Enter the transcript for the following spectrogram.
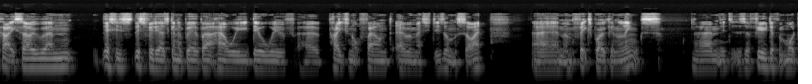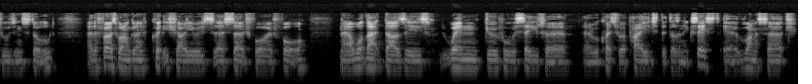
Okay, so um, this is this video is going to be about how we deal with uh, page not found error messages on the site um, and fix broken links. Um, it, there's a few different modules installed. Uh, the first one I'm going to quickly show you is uh, Search 404. Now, what that does is when Drupal receives a, a request for a page that doesn't exist, it'll run a search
